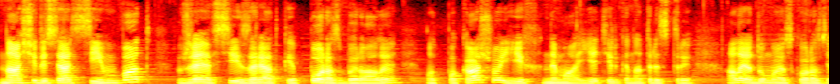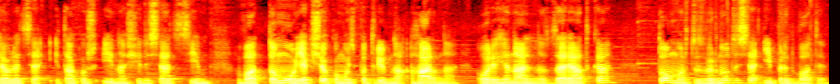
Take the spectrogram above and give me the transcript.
На 67 Вт вже всі зарядки порозбирали. От поки що їх немає, є тільки на 33. Але я думаю, скоро з'являться і також і на 67 Вт. Тому, якщо комусь потрібна гарна оригінальна зарядка, то можете звернутися і придбати.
